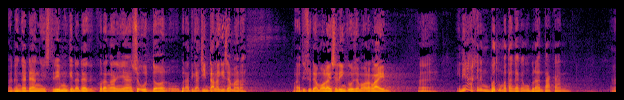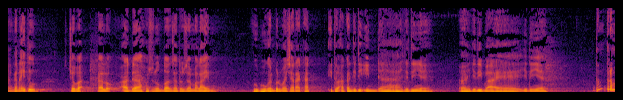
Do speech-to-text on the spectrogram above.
kadang-kadang istri mungkin ada kekurangannya seudon. Oh, berarti enggak cinta lagi sama anak. Berarti sudah mulai selingkuh sama orang lain. Nah, ini akhirnya membuat rumah tangga kamu berantakan. Nah, karena itu coba kalau ada husnudzon satu sama lain, hubungan bermasyarakat itu akan jadi indah jadinya. Ah, jadi baik jadinya. Tentrem.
